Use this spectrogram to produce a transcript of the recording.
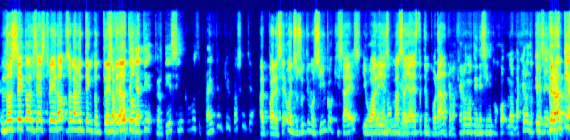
No sé cuál sea straight up, solamente encontré este dato. pero tiene cinco juegos de primetime, Cousins Al parecer, o en sus últimos cinco, quizá es. Igual es más allá de esta temporada. Porque Vaqueros no tiene cinco no, Vaqueros no tiene seis. Pero antes,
